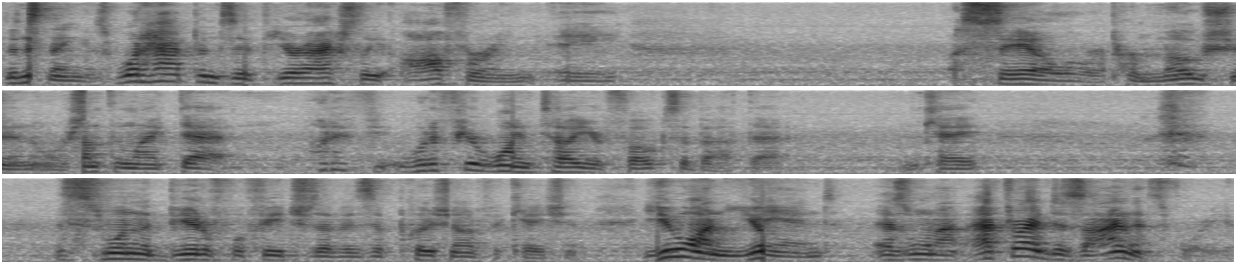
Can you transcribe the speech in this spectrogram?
The next thing is, what happens if you're actually offering a a sale or a promotion or something like that? What if you, what if you're wanting to tell your folks about that? Okay. This is one of the beautiful features of it is a push notification. You on your end, as when I, after I design this for you,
